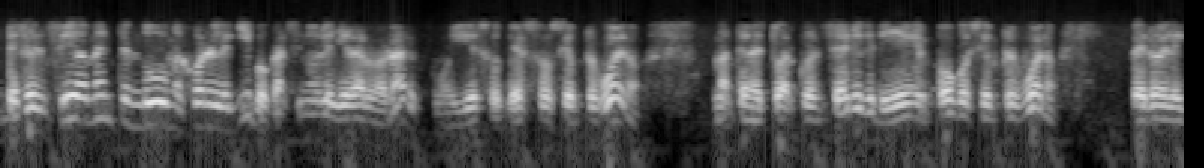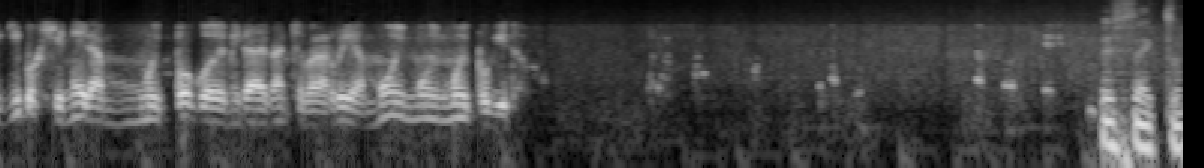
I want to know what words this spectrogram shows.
Defensivamente anduvo mejor el equipo, casi no le llegaron al arco y eso eso siempre es bueno. Mantener tu arco en serio y que te llegue poco siempre es bueno, pero el equipo genera muy poco de mirada de cancha para arriba, muy muy muy poquito. Perfecto.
